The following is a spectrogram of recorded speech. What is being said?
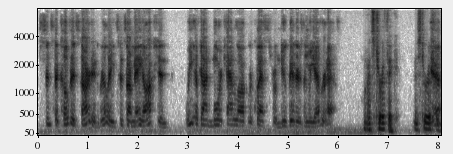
since the COVID started, really, since our May auction, we have gotten more catalog requests from new bidders than we ever have. Well, that's terrific. That's terrific. Yeah.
